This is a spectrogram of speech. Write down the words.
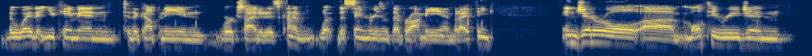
the way that you came in to the company and were excited is kind of what the same reasons that brought me in. But I think in general, uh, multi-region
